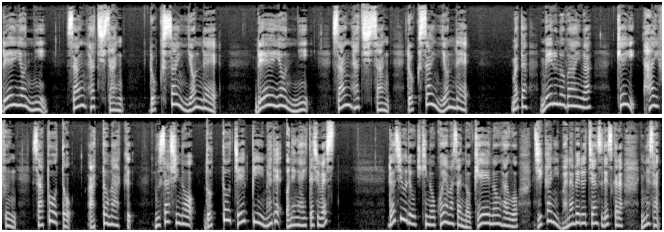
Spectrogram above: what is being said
042-383-6340 042-383-6340また、メールの場合は、k-support アットマーク、武蔵野 .jp までお願いいたします。ラジオでお聞きの小山さんの経営ノウハウを直に学べるチャンスですから、皆さん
